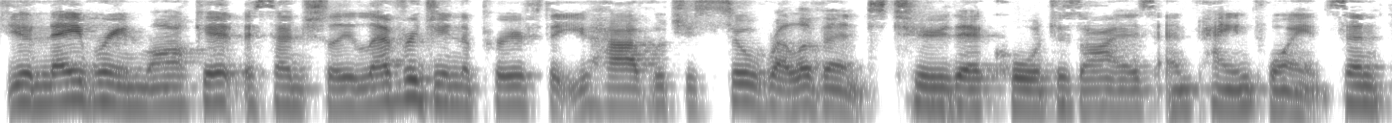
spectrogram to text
your neighboring market, essentially leveraging the proof that you have, which is still relevant to their core desires and pain points. And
